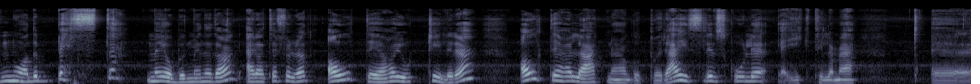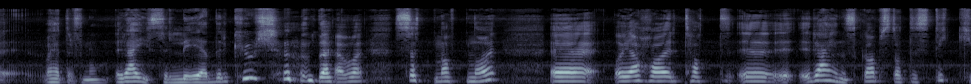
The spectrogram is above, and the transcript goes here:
noe av det beste med jobben min i dag er at jeg føler at alt det jeg har gjort tidligere, alt det jeg har lært når jeg har gått på reiselivsskole Jeg gikk til og med eh, Hva heter det for noe? Reiselederkurs da jeg var 17-18 år. Eh, og jeg har tatt eh, regnskap, statistikk,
